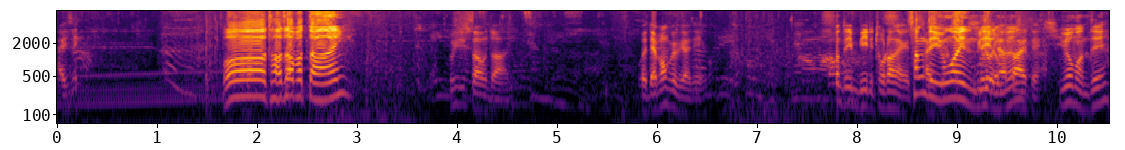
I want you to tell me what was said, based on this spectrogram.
알지? 와 다 잡았다잉 무시 사운드 안 뭐내 방법이 아니야 이거 사운드 미리 돌아놔야겠다. 상대 융화 있는데 이러면? 돼. 위험한데?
